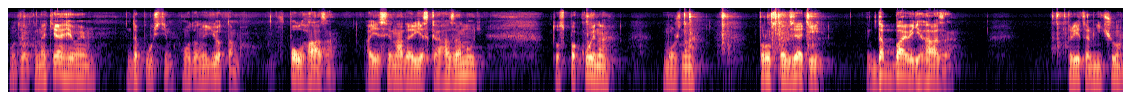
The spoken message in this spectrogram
Вот так натягиваем. Допустим, вот он идет там в пол газа. А если надо резко газануть, то спокойно можно просто взять и добавить газа. При этом ничего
